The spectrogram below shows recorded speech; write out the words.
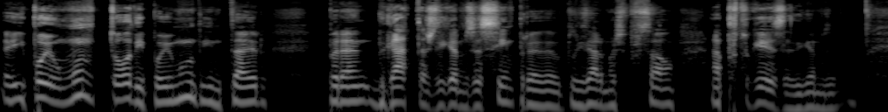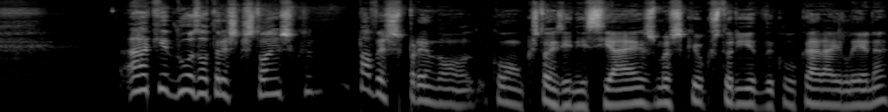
uh, e põe o mundo todo e põe o mundo inteiro de gatas, digamos assim, para utilizar uma expressão à portuguesa, digamos. Há aqui duas ou três questões que talvez se prendam com questões iniciais, mas que eu gostaria de colocar à Helena,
